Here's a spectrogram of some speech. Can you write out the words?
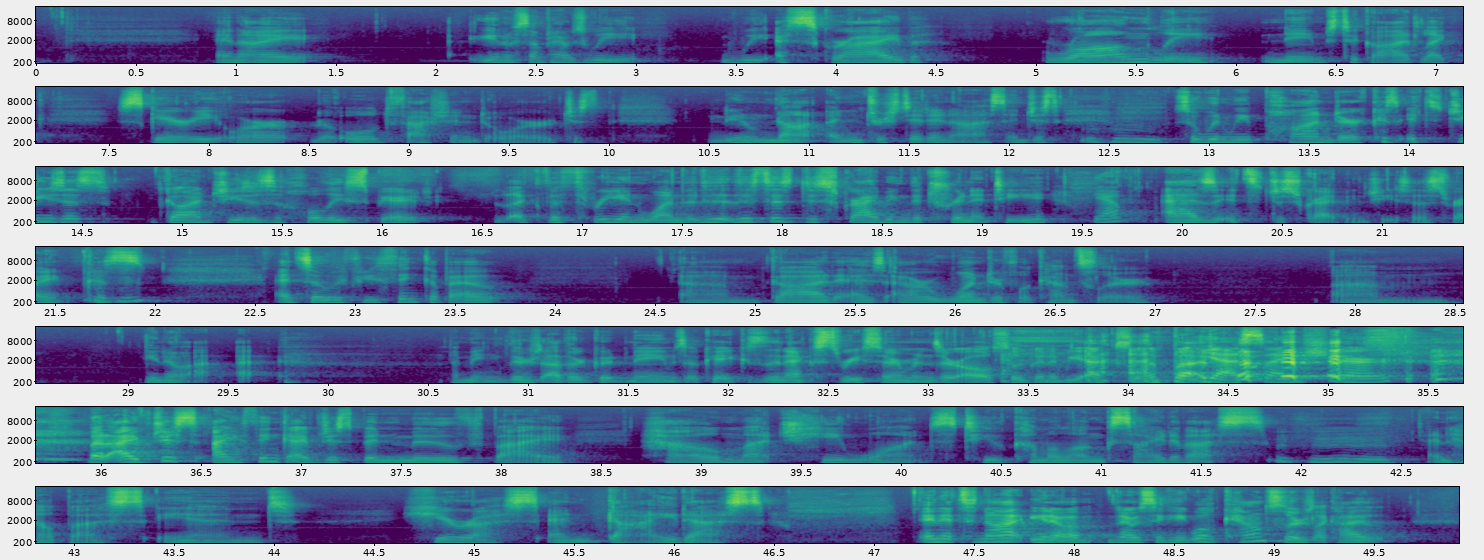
and I, you know, sometimes we we ascribe wrongly names to God, like scary or old fashioned or just you know not interested in us and just mm-hmm. so when we ponder because it's jesus god jesus the holy spirit like the three in one. This is describing the Trinity yep. as it's describing Jesus, right? Because, mm-hmm. and so if you think about um, God as our wonderful counselor, um, you know, I, I mean, there's other good names, okay, because the next three sermons are also going to be excellent. But yes, I'm sure. but I've just, I think I've just been moved by how much He wants to come alongside of us mm-hmm. and help us and hear us and guide us. And it's not, you know, I was thinking, well, counselors, like I,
